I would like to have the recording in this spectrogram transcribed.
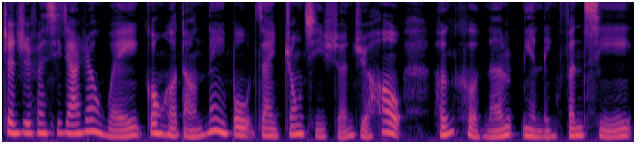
政治分析家认为，共和党内部在中期选举后很可能面临分歧。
